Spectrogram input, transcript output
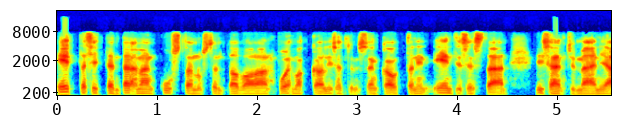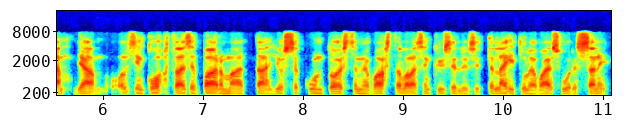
että sitten tämän kustannusten tavallaan voimakkaan lisääntymisen kautta niin entisestään lisääntymään. Ja, ja olisin kohtalaisen varma, että jos ja kun toistamme vastaavallaisen kyselyn sitten lähitulevaisuudessa, niin,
